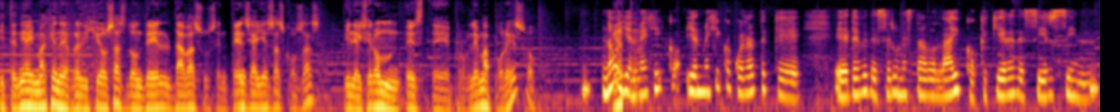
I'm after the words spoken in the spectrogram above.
y tenía imágenes religiosas donde él daba su sentencia y esas cosas y le hicieron este problema por eso. No, y en México, y en México acuérdate que eh, debe de ser un estado laico, que quiere decir sin,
